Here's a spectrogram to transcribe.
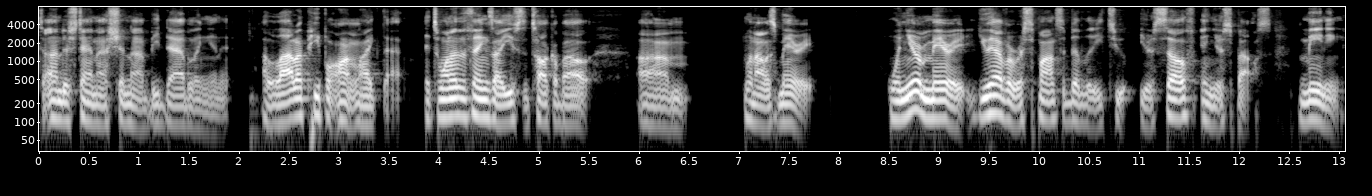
to understand I should not be dabbling in it. A lot of people aren't like that. It's one of the things I used to talk about um, when I was married. When you're married, you have a responsibility to yourself and your spouse, meaning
